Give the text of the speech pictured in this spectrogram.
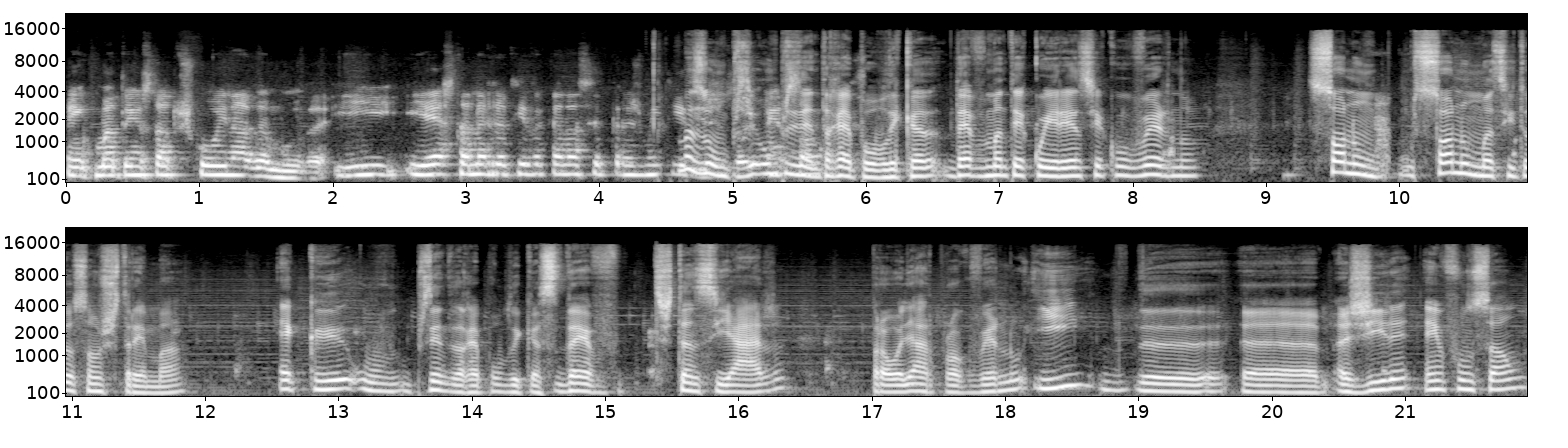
em que mantém o status quo e nada muda. E, e é esta narrativa que anda a ser transmitida. Mas um, um Presidente da República deve manter coerência com o governo. Só, num, só numa situação extrema é que o Presidente da República se deve distanciar para olhar para o governo e de, eh, agir em função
